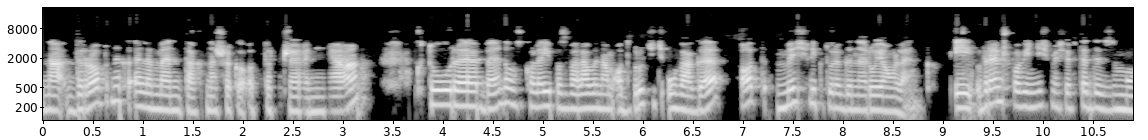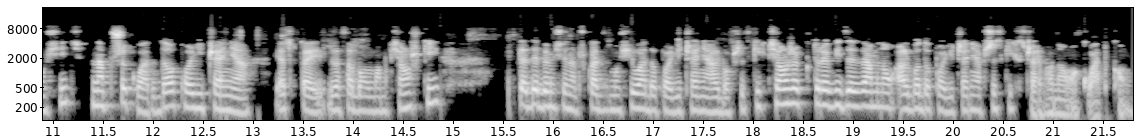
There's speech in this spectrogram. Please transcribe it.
na drobnych elementach naszego otoczenia, które będą z kolei pozwalały nam odwrócić uwagę od myśli, które generują lęk. I wręcz powinniśmy się wtedy zmusić, na przykład do policzenia, ja tutaj za sobą mam książki, wtedy bym się na przykład zmusiła do policzenia albo wszystkich książek, które widzę za mną, albo do policzenia wszystkich z czerwoną okładką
